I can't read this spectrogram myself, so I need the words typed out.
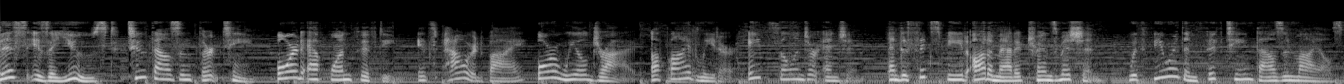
This is a used 2013 Ford F-150. It's powered by four-wheel drive, a 5-liter, 8-cylinder engine, and a 6-speed automatic transmission. With fewer than 15,000 miles,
